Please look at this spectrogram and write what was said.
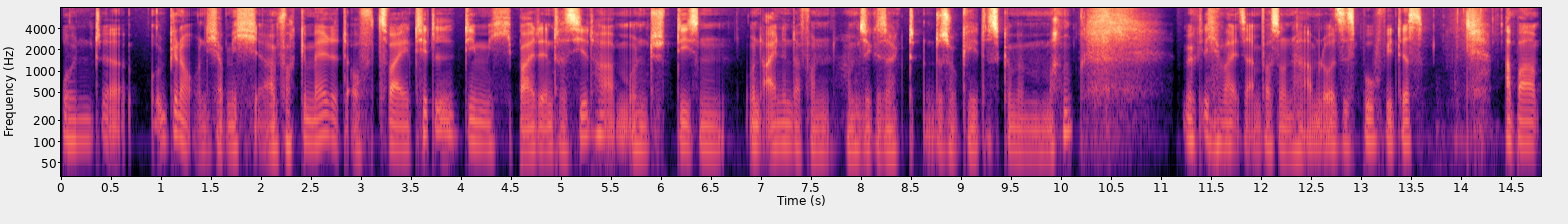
Und äh, genau, und ich habe mich einfach gemeldet auf zwei Titel, die mich beide interessiert haben und diesen und einen davon haben sie gesagt, das ist okay, das können wir machen. Möglicherweise einfach so ein harmloses Buch wie das. Aber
